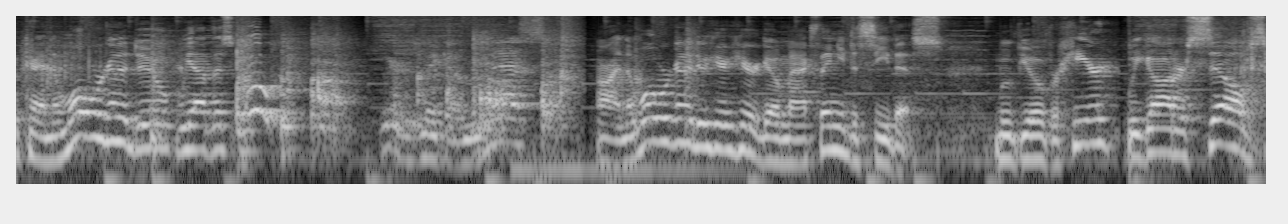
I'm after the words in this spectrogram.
Okay, and then what we're gonna do, we have this, we're just making a mess. All right, now what we're gonna do here, here go, Max. They need to see this. Move you over here. We got ourselves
